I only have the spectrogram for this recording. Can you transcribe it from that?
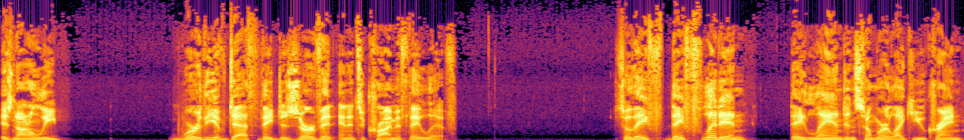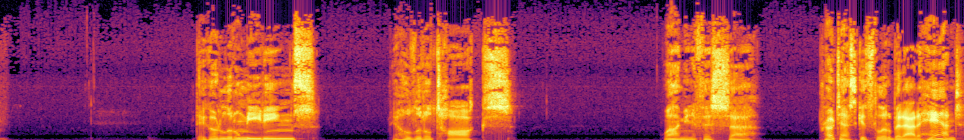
is not only worthy of death, they deserve it, and it's a crime if they live. So they they flit in, they land in somewhere like Ukraine. They go to little meetings, they hold little talks. Well, I mean, if this uh, protest gets a little bit out of hand,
